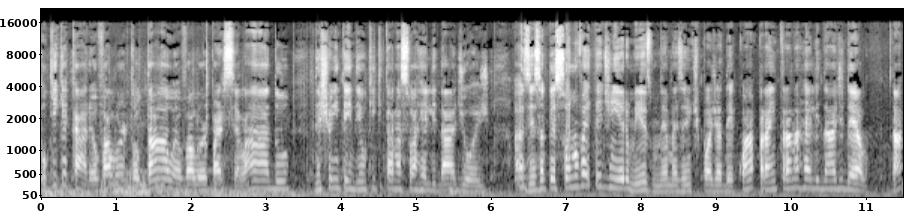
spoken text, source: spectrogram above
O que, que é caro? É o valor total? É o valor parcelado? Deixa eu entender o que está na sua realidade hoje. Às vezes a pessoa não vai ter dinheiro mesmo, né? Mas a gente pode adequar para entrar na realidade dela, tá?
